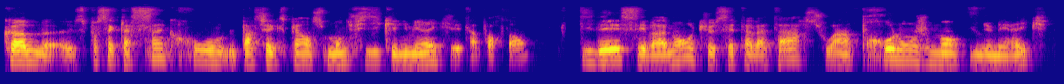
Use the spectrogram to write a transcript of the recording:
comme c'est pour ça que la synchro, le partie expérience monde physique et numérique, il est important. L'idée, c'est vraiment que cet avatar soit un prolongement numérique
